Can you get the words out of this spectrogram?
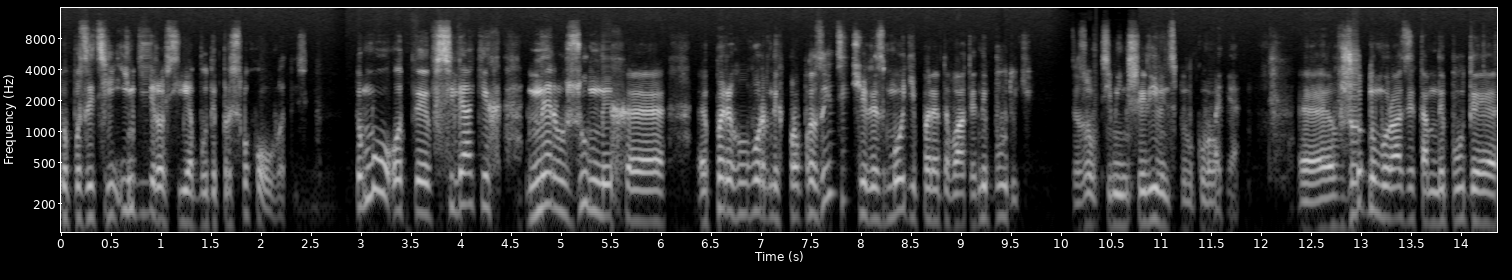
до позиції Індії Росія буде прислуховуватись. Тому, от е, всіляких нерозумних е, е, переговорних пропозицій через моді передавати не будуть. Це зовсім інший рівень спілкування. Е, В жодному разі там не буде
